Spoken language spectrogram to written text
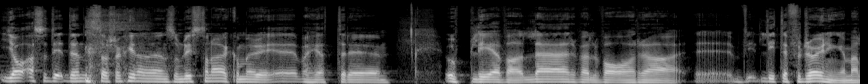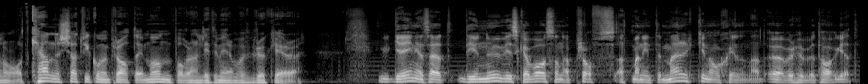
Ja, alltså det, den största skillnaden som lyssnarna kommer, eh, vad heter det, uppleva lär väl vara eh, lite fördröjning emellanåt. Kanske att vi kommer prata i mun på varandra lite mer än vad vi brukar göra. Grejen är så att det är nu vi ska vara sådana proffs att man inte märker någon skillnad överhuvudtaget.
